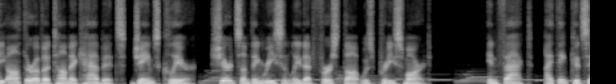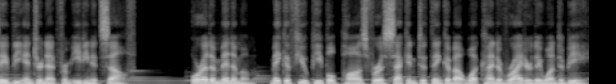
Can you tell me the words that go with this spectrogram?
The author of Atomic Habits, James Clear, shared something recently that first thought was pretty smart. In fact, I think could save the internet from eating itself. Or at a minimum, make a few people pause for a second to think about what kind of writer they want to be.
